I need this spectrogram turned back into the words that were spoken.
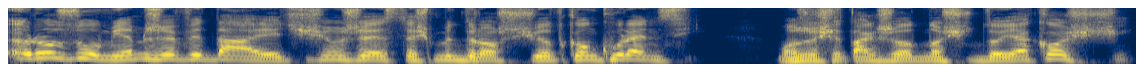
Rozumiem, że wydaje ci się, że jesteśmy drożsi od konkurencji. Może się także odnosić do jakości.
